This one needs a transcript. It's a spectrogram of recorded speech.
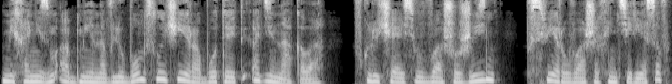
Механизм обмена в любом случае работает одинаково. Включаясь в вашу жизнь, в сферу ваших интересов,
